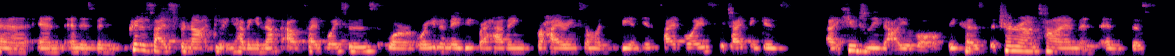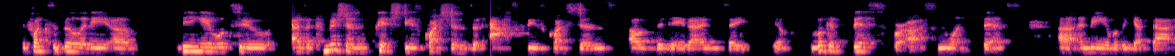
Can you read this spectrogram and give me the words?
uh, and and has been criticized for not doing having enough outside voices, or or even maybe for having for hiring someone to be an inside voice, which I think is uh, hugely valuable because the turnaround time and and this the flexibility of being able to, as a commission, pitch these questions and ask these questions of the data and say, you know, look at this for us. We want this, uh, and being able to get that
